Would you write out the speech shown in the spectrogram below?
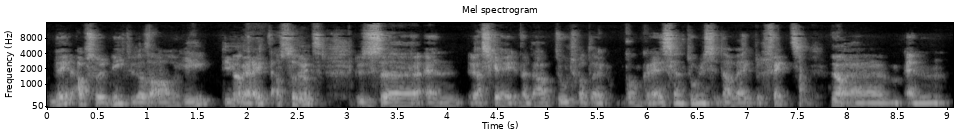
Nee, absoluut niet. Dus dat is de analogie die werkt, absoluut. Dus, uh, en als jij inderdaad doet wat de concurrentie aan het doen is, dat werkt perfect. Ja. Um, en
